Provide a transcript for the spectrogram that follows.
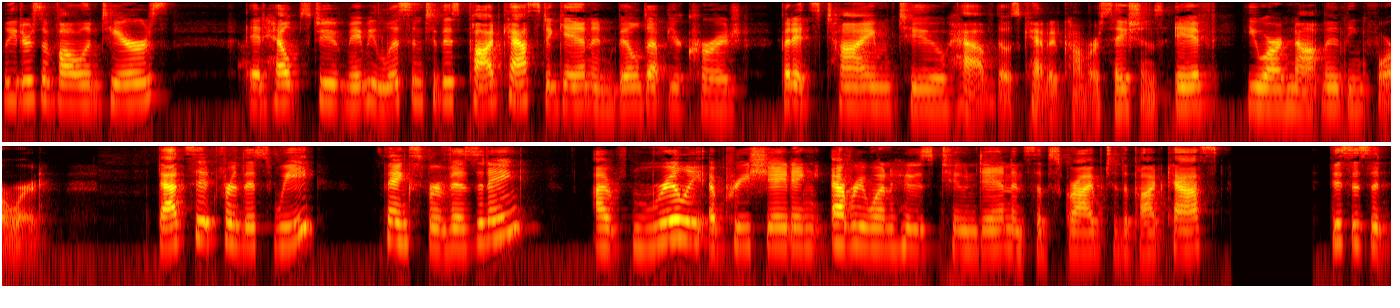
leaders of volunteers. It helps to maybe listen to this podcast again and build up your courage. But it's time to have those candid conversations if you are not moving forward. That's it for this week. Thanks for visiting. I'm really appreciating everyone who's tuned in and subscribed to the podcast. This is a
